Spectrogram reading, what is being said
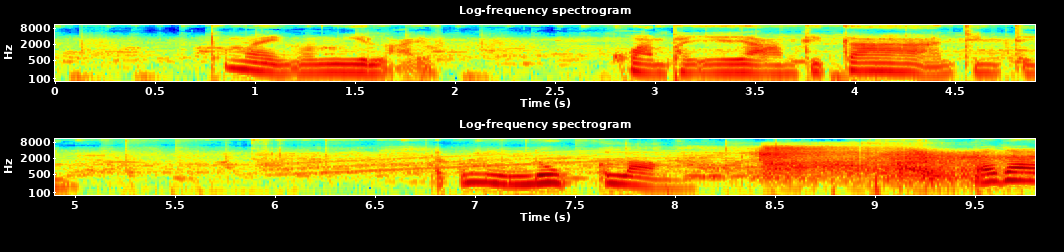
ๆทำไมมันมีหลายความพยายามที่กล้าหาญจริงๆ แล้วก็มีลูกกล่อง แล้วทำไม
